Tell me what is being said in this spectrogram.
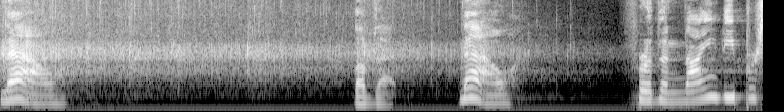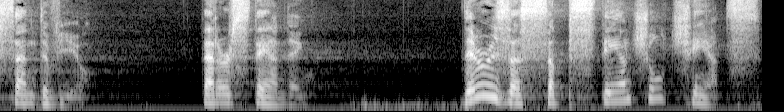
now, love that. Now, for the 90% of you that are standing, there is a substantial chance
